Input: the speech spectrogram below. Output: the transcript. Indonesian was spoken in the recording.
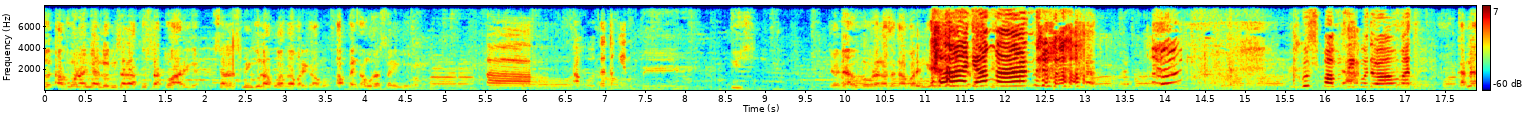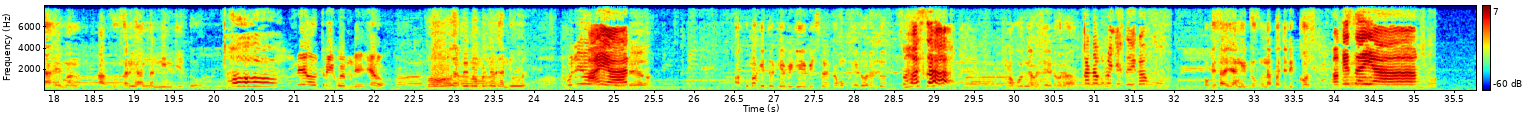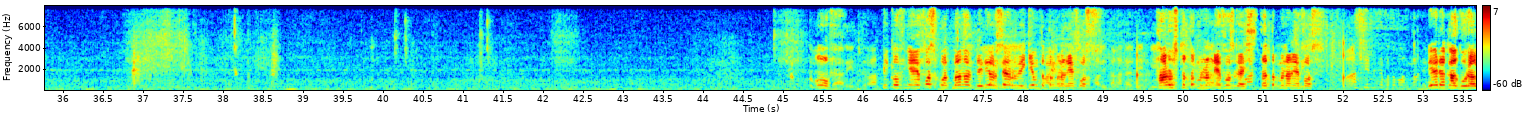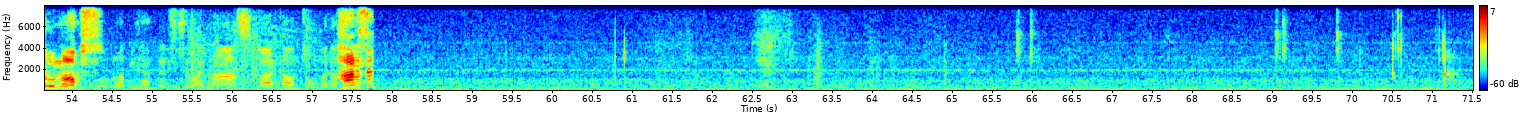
Dut, aku mau nanya Dut, misalnya aku satu hari, misalnya seminggu lah aku gak kabarin kamu, apa yang kamu rasain Dut? Eh, aku datengin. Ih, yaudah aku gak usah kabarin gitu. Jangan. aku spam sih bodo amat. Karena emang aku kan ngangenin gitu. Oh, Ini L3 gue MDL. Oh, tapi emang bener kan Dut? lumayan. Aku makin tergebi-gebi selain kamu ke Edoran Dut. Masa? Aku nggak bisa Edoran. Kan aku belajar dari kamu. Oke sayang itu kenapa jadi kos? Oke sayang. Off. Pick off-nya Evos kuat banget, jadi harusnya early game tetap menang Evos. Harus tetap menang Evos guys, tetap menang Evos. Dia ada Kagura Lunox. Hansen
